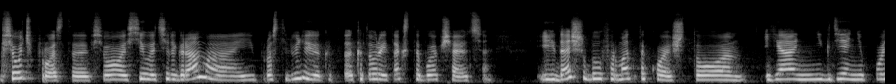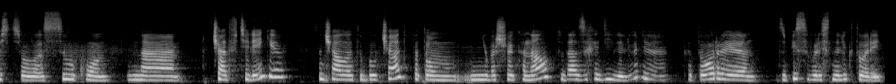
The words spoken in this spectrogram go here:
все очень просто. Все сила Телеграма и просто люди, которые и так с тобой общаются. И дальше был формат такой, что я нигде не постила ссылку на чат в телеге. Сначала это был чат, потом небольшой канал. Туда заходили люди, которые записывались на лекторий.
